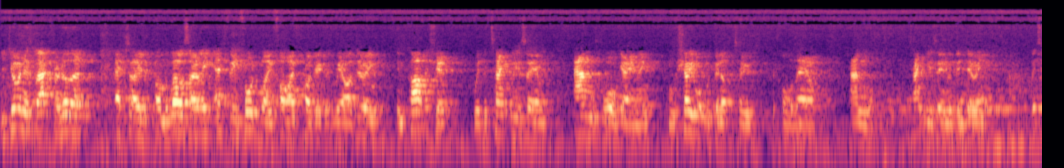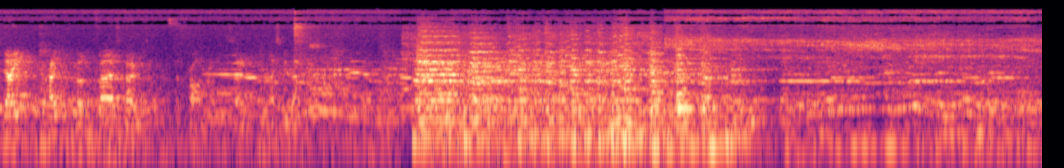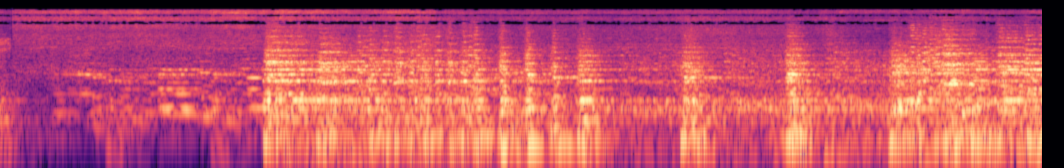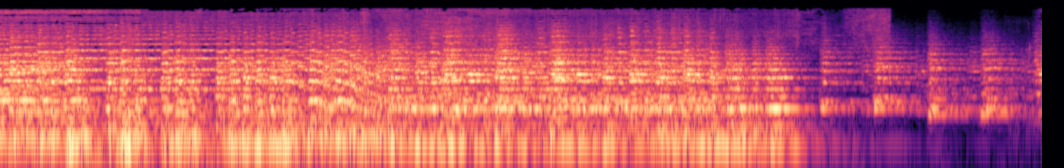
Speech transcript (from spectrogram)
You join us back for another episode on the Wells only FV4005 project that we are doing in partnership with the Tank Museum and Wargaming. We'll show you what we've been up to before now and what the Tank Museum have been doing. But today we're hoping to put the first coat of primer on. So let's do that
